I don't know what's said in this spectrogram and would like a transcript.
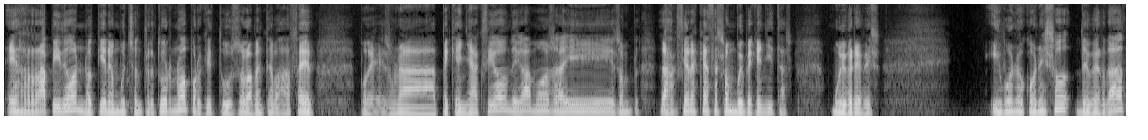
es rápido, no tiene mucho entreturno porque tú solamente vas a hacer pues una pequeña acción, digamos, ahí son las acciones que haces son muy pequeñitas, muy breves. Y bueno, con eso de verdad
